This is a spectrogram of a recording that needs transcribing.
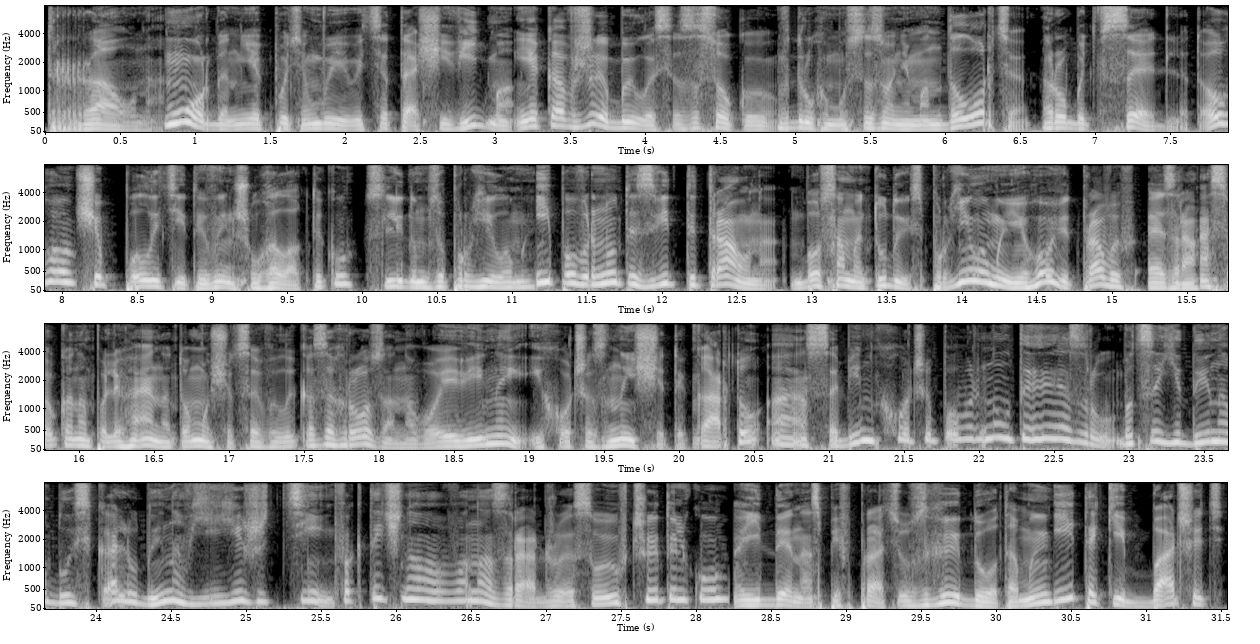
Трауна. Морган, як потім виявиться, та ще відьма, яка вже билася за сокою в другому сезоні Мандалорця, робить все для того, щоб полетіти в іншу галактику слідом за пургілами і повернути звідти Трауна, бо саме туди з пургілами його відправив Езра. А Сока наполягає на тому, що це велика загроза нової війни і хоче знищити карту. А Сабін хоче повернути Езру, бо це єдина близька людина в її житті. Фактично, вона зраджує свою вчительку, йде на співпрацю з гидотами і таки бачить.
